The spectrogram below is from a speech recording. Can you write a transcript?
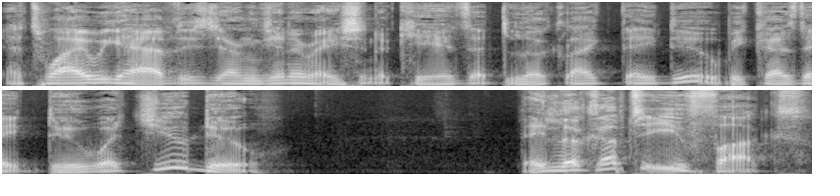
That's why we have this young generation of kids that look like they do because they do what you do. They look up to you fucks.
